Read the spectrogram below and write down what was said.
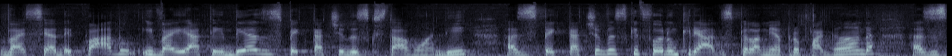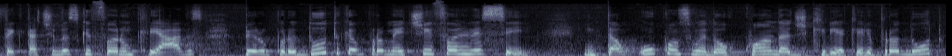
vai ser adequado e vai atender às expectativas que estavam ali, as expectativas que foram criadas pela minha propaganda, as expectativas que foram criadas pelo produto que eu prometi fornecer. Então, o consumidor, quando adquirir aquele produto,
